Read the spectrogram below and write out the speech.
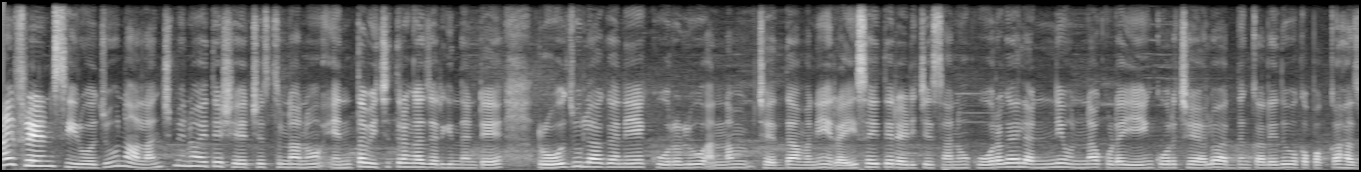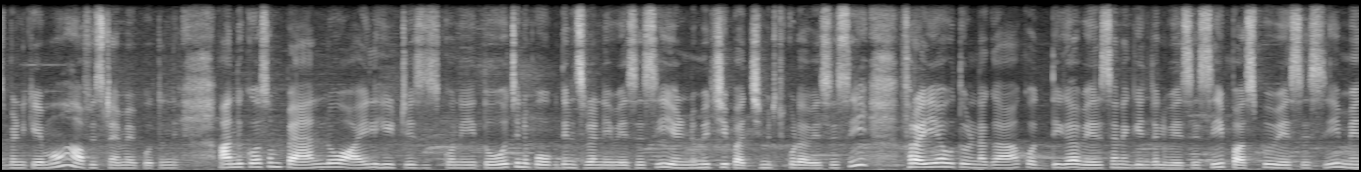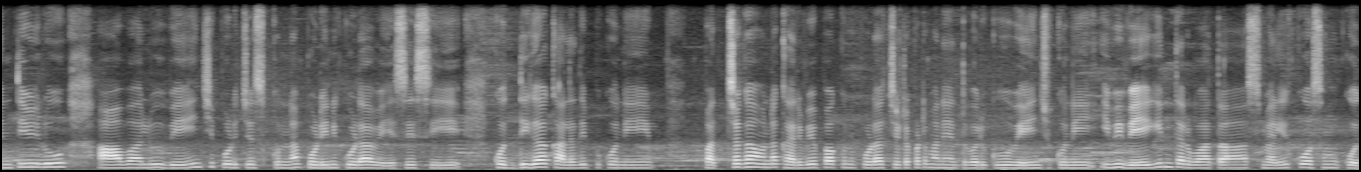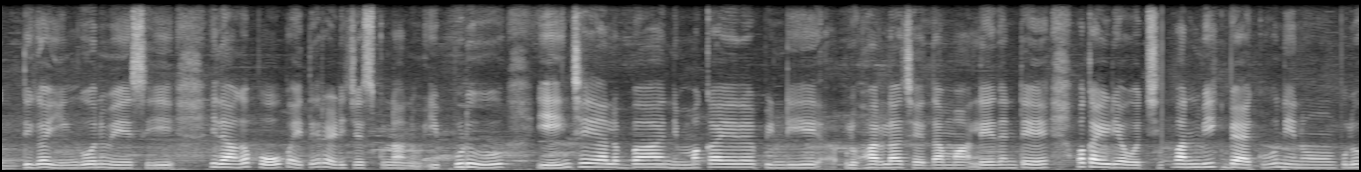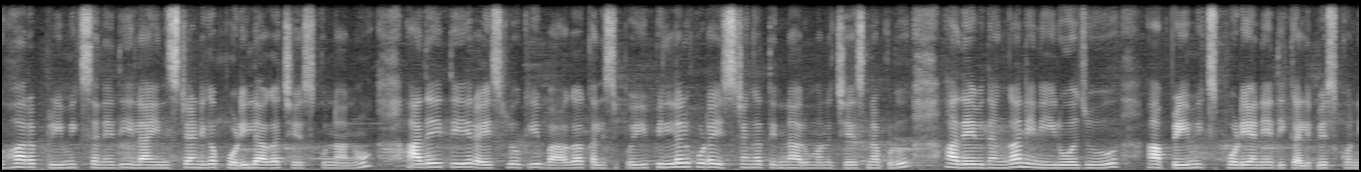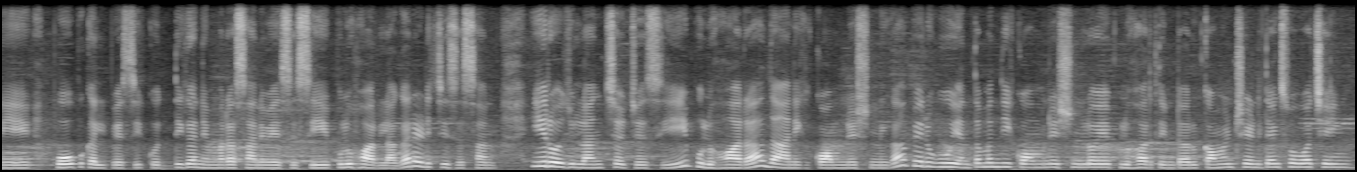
Hi friends ఈరోజు నా lunch menu అయితే షేర్ చేస్తున్నాను. ఎంత విచిత్రంగా జరిగిందంటే రోజులాగానే కూరలు అన్నం చేద్దామని రైస్ అయితే రెడీ చేశాను. కూరగాయలు అన్నీ ఉన్నా కూడా ఏం కూర చేయాలో అర్థం కాలేదు. ఒక పక్క హస్బెండ్కి ఏమో ఆఫీస్ టైం అయిపోతుంది. అందుకోసం ప్యాన్లో ఆయిల్ హీట్ చేసేసుకొని తోచిన పోపు దినుసులన్నీ వేసేసి ఎండుమిర్చి పచ్చిమిర్చి కూడా వేసేసి ఫ్రై అవుతుండగా కొద్దిగా వేరుశెనగ గింజలు వేసేసి పసుపు వేసేసి మెంతిలు ఆవాలు వేయించి పొడి చేసుకొని చేసుకున్న పొడిని కూడా వేసేసి కొద్దిగా కలదిప్పుకొని పచ్చగా ఉన్న కరివేపాకును కూడా చిటపటమనేంత వరకు వేయించుకొని ఇవి వేగిన తర్వాత స్మెల్ కోసం కొద్దిగా ఇంగువను వేసి ఇలాగ పోపు అయితే రెడీ చేసుకున్నాను. ఇప్పుడు ఏం చేయాలబ్బా? నిమ్మకాయ పిండి పులిహోరలా చేద్దామా? లేదంటే ఒక ఐడియా వచ్చింది. వన్ వీక్ బ్యాక్ నేను పులిహోర ప్రీమిక్స్ అనేది ఇలా ఇన్స్టెంట్గా పొడిలాగా చేసుకున్నాను. అదైతే రైస్లోకి బాగా కలిసిపోయి పిల్లలు కూడా ఇష్టంగా తిన్నారు మనం చేసినప్పుడు. అదే విధంగా నేను ఈరోజు ఆ ప్రీమిక్స్ పొడి అనేది కలిపేసుకొని పోపు కలిపేసి కొద్దిగా నిమ్మరసాన్ని వేసేసి పులిహోరలాగా రెడీ చేసేసాను. ఈరోజు లంచ్ వచ్చేసి పులిహోర దానికి కాంబినేషన్గా పెరుగు. ఎంతమంది కాంబినేషన్లో పులిహోర తింటారు? కామెంట్ చేయండి. Thanks for watching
